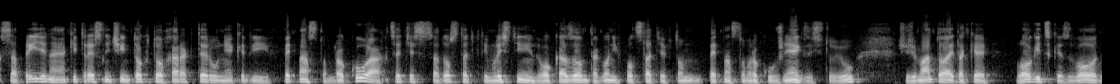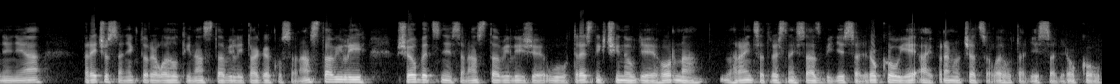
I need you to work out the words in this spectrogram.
sa príde na nejaký trestný čin tohto charakteru niekedy v 15. roku a chcete sa dostať k tým listinným dôkazom, tak oni v podstate v tom 15. roku už neexistujú. Čiže má to aj také logické zdôvodnenia, prečo sa niektoré lehoty nastavili tak, ako sa nastavili. Všeobecne sa nastavili, že u trestných činov, kde je horná hranica trestnej sázby 10 rokov, je aj premlčacia lehota 10 rokov.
